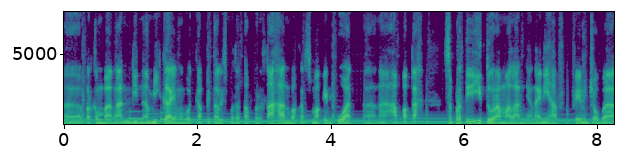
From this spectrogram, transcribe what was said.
uh, perkembangan dinamika yang membuat kapitalisme tetap bertahan bahkan semakin kuat. Nah, nah apakah seperti itu ramalannya? Nah ini Harvey mencoba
